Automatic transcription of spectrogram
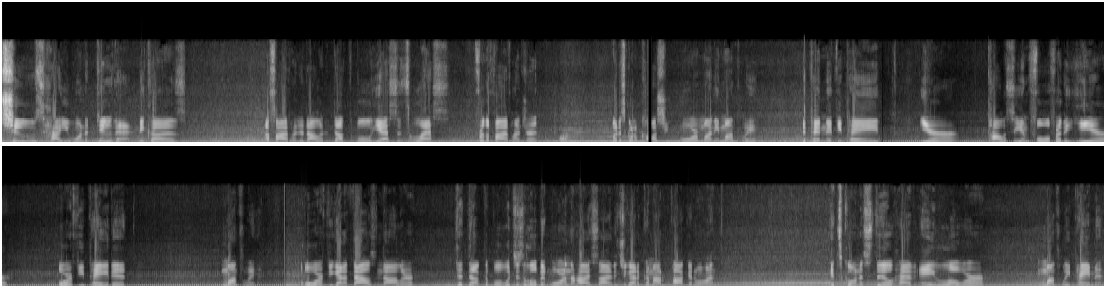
choose how you want to do that because a $500 deductible, yes, it's less for the 500 but it's going to cost you more money monthly depending if you paid your policy in full for the year or if you paid it monthly or if you got a thousand dollar deductible which is a little bit more on the high side that you got to come out of pocket on it's going to still have a lower monthly payment.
